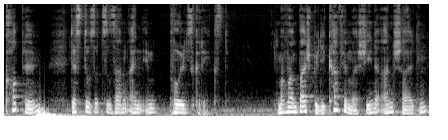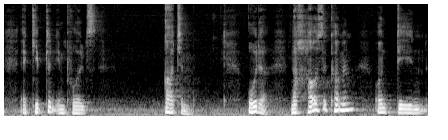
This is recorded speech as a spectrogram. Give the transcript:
koppeln, dass du sozusagen einen Impuls kriegst? Ich mache mal ein Beispiel. Die Kaffeemaschine anschalten ergibt den Impuls Atem. Oder nach Hause kommen und den,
